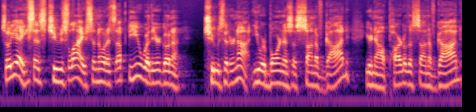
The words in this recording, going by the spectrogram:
So, yeah, he says choose life. So, no, it's up to you whether you're going to choose it or not. You were born as a son of God. You're now part of the Son of God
